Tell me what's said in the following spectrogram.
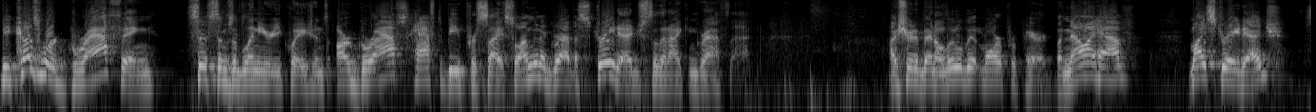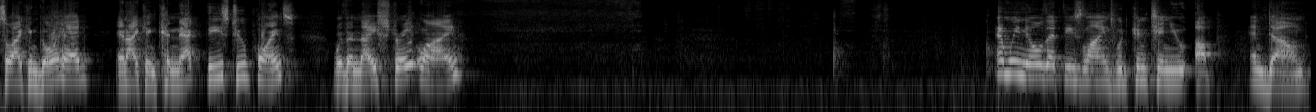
because we're graphing systems of linear equations, our graphs have to be precise. So I'm going to grab a straight edge so that I can graph that. I should have been a little bit more prepared. But now I have my straight edge. So I can go ahead and I can connect these two points with a nice straight line. And we know that these lines would continue up and down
